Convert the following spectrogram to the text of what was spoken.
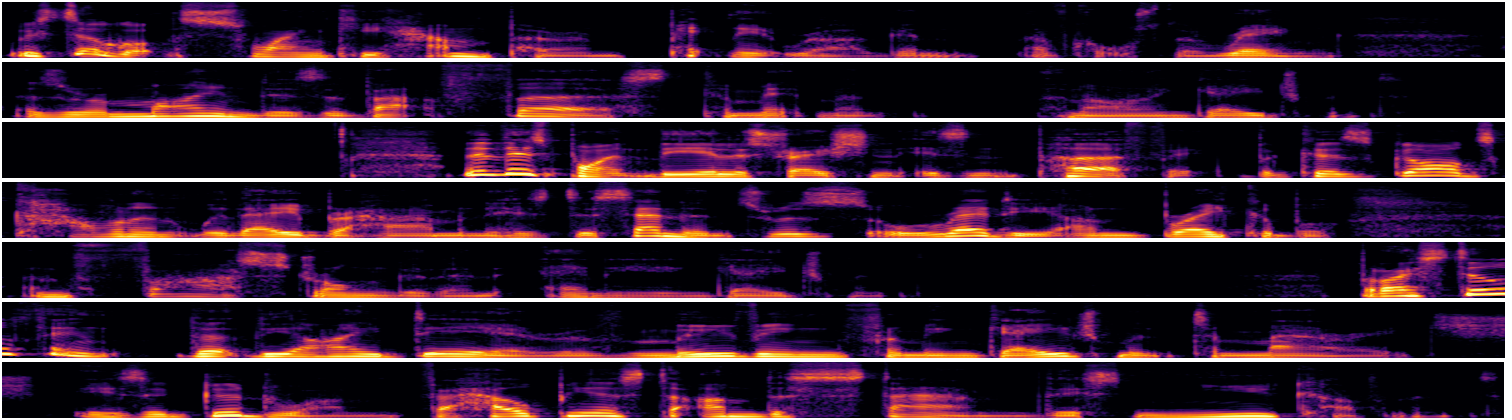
we still got the swanky hamper and picnic rug, and of course the ring, as reminders of that first commitment and our engagement. And at this point, the illustration isn't perfect because God's covenant with Abraham and his descendants was already unbreakable and far stronger than any engagement. But I still think that the idea of moving from engagement to marriage is a good one for helping us to understand this new covenant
